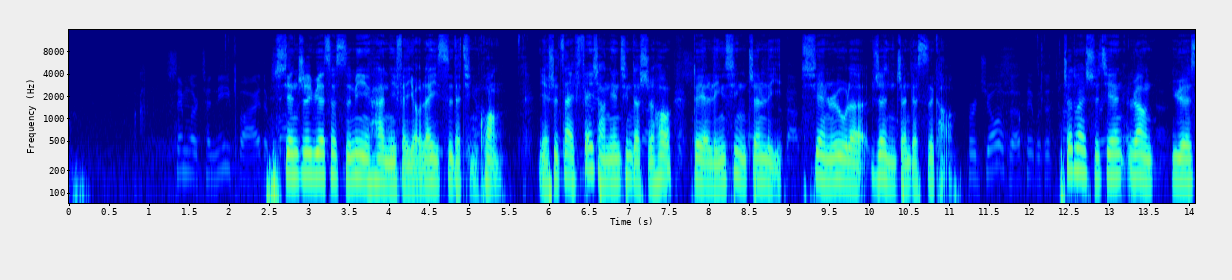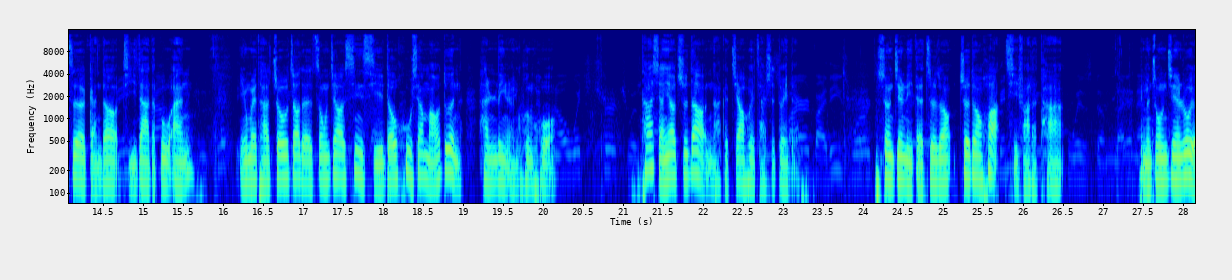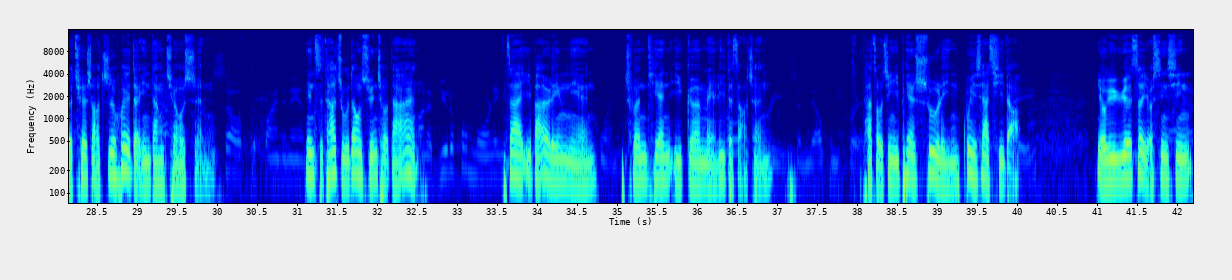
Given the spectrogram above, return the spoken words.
先知约瑟斯密和尼斐有类似的情况，也是在非常年轻的时候对灵性真理陷入了认真的思考。这段时间让约瑟感到极大的不安。因为他周遭的宗教信息都互相矛盾和令人困惑，他想要知道哪个教会才是对的。圣经里的这段这段话启发了他，你们中间若有缺少智慧的，应当求神。因此，他主动寻求答案。在一八二零年春天一个美丽的早晨，他走进一片树林，跪下祈祷。由于约瑟有信心，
